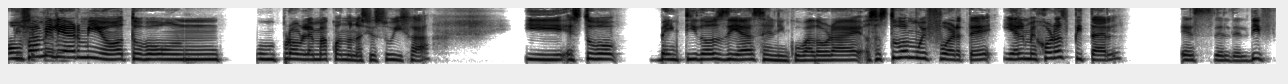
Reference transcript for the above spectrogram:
un familiar mío tuvo un, un problema cuando nació su hija y estuvo 22 días en incubadora, eh, o sea, estuvo muy fuerte y el mejor hospital es el del DIF.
